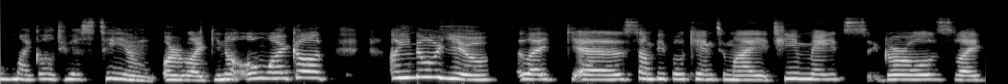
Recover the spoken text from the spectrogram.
oh my god, US team, or like you know, oh my god, I know you like uh, some people came to my teammates girls like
